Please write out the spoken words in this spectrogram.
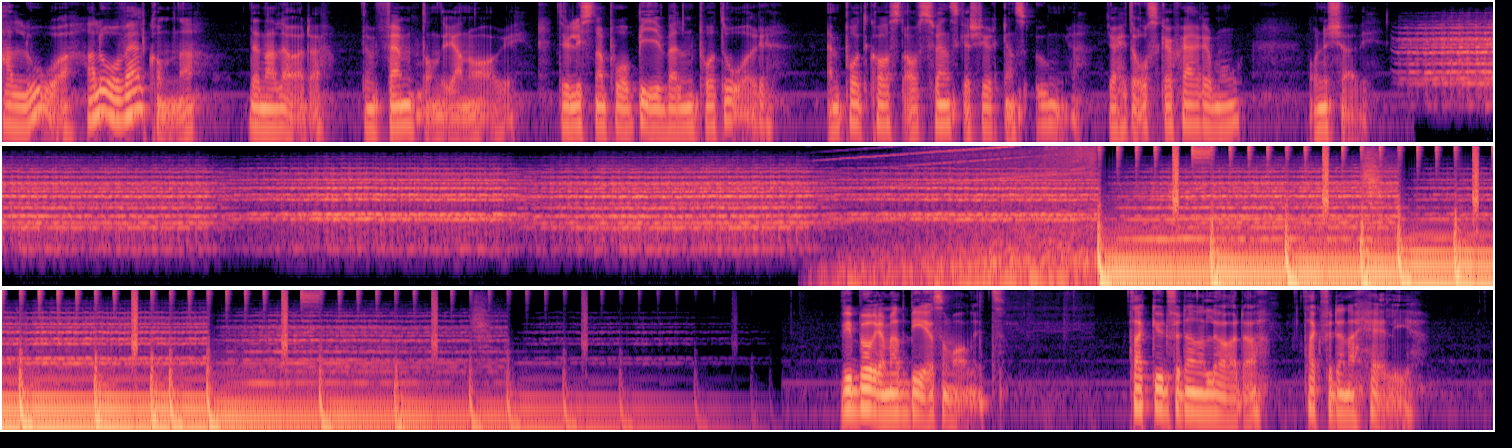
Hallå, hallå och välkomna denna lördag den 15 januari. Du lyssnar på Bibeln på ett år, en podcast av Svenska kyrkans unga. Jag heter Oskar Skäremo och nu kör vi. Vi börjar med att be som vanligt. Tack Gud för denna lördag. Tack för denna helg.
